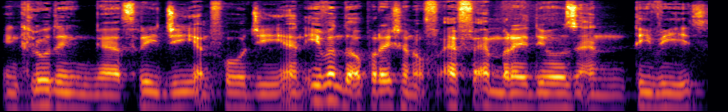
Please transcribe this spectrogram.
including uh, 3G and 4G, and even the operation of FM radios and TVs,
